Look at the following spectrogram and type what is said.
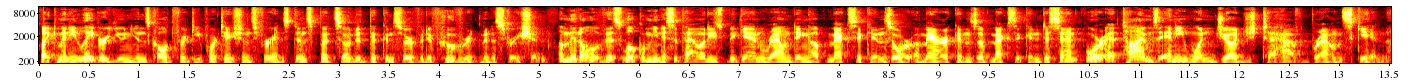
Like many labor unions called for deportations, for instance, but so did the conservative Hoover administration. Amid all of this, local municipalities began rounding up Mexicans or Americans of Mexican descent, or at times anyone judged to have brown skin.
